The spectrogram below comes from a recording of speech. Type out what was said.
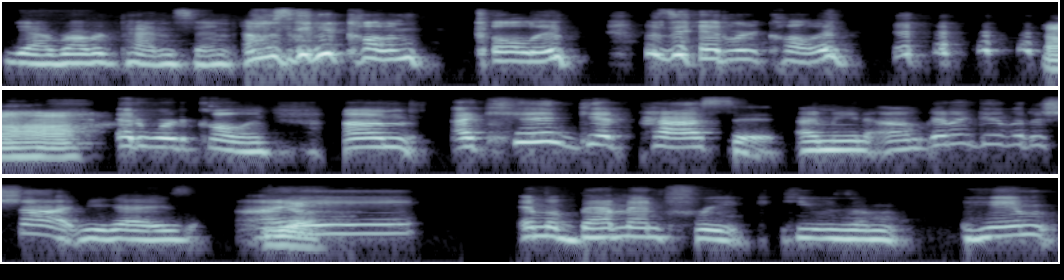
Yeah, Robert Pattinson. I was gonna call him Colin. Was it Edward Colin? uh-huh. Edward Cullen. Um, I can't get past it. I mean, I'm gonna give it a shot, you guys. I yeah. am a Batman freak. He was um him,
